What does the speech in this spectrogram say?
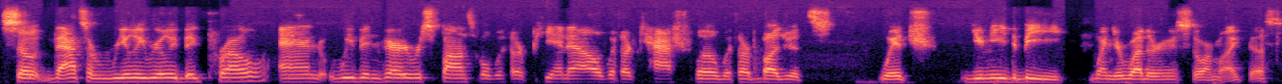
So that's a really, really big pro. And we've been very responsible with our P&L, with our cash flow, with our budgets, which you need to be when you're weathering a storm like this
